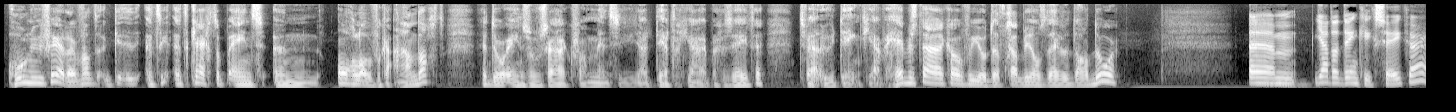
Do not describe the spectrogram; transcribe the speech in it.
hoe nu verder? Want het, het krijgt opeens een ongelofelijke aandacht... door in zo'n zaak van mensen die daar 30 jaar hebben gezeten. Terwijl u denkt, ja, we hebben het eigenlijk over... joh, dat gaat bij ons de hele dag door. Um, ja, dat denk ik zeker.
